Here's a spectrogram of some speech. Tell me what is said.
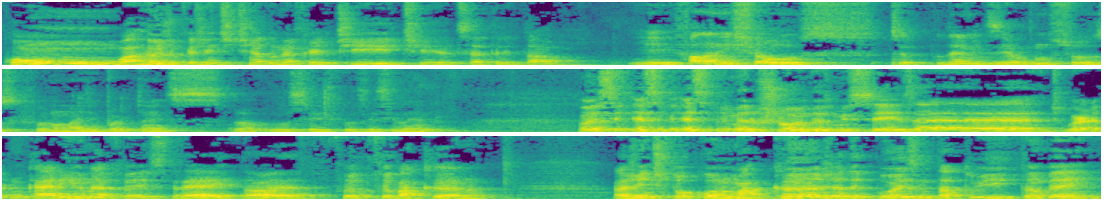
com o arranjo que a gente tinha do Nefertiti, etc e tal. E falando em shows, se você puder me dizer alguns shows que foram mais importantes para vocês, que vocês se lembram? Esse, esse, esse, primeiro show em 2006 é, é, a gente guarda com carinho, né? Foi a estreia e tal, é, foi, foi bacana. A gente tocou numa canja depois em Tatuí também.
